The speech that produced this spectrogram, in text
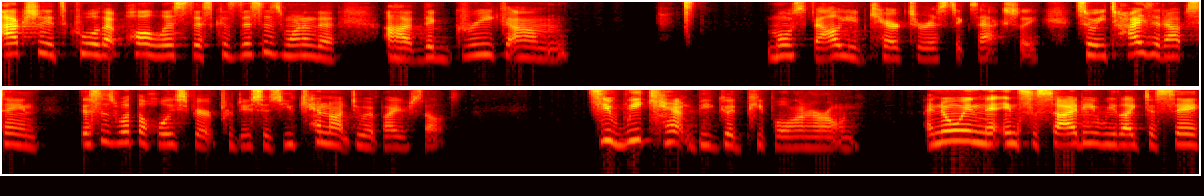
actually, it's cool that Paul lists this because this is one of the, uh, the Greek um, most valued characteristics, actually. So he ties it up saying, This is what the Holy Spirit produces. You cannot do it by yourselves. See, we can't be good people on our own. I know in, in society we like to say,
